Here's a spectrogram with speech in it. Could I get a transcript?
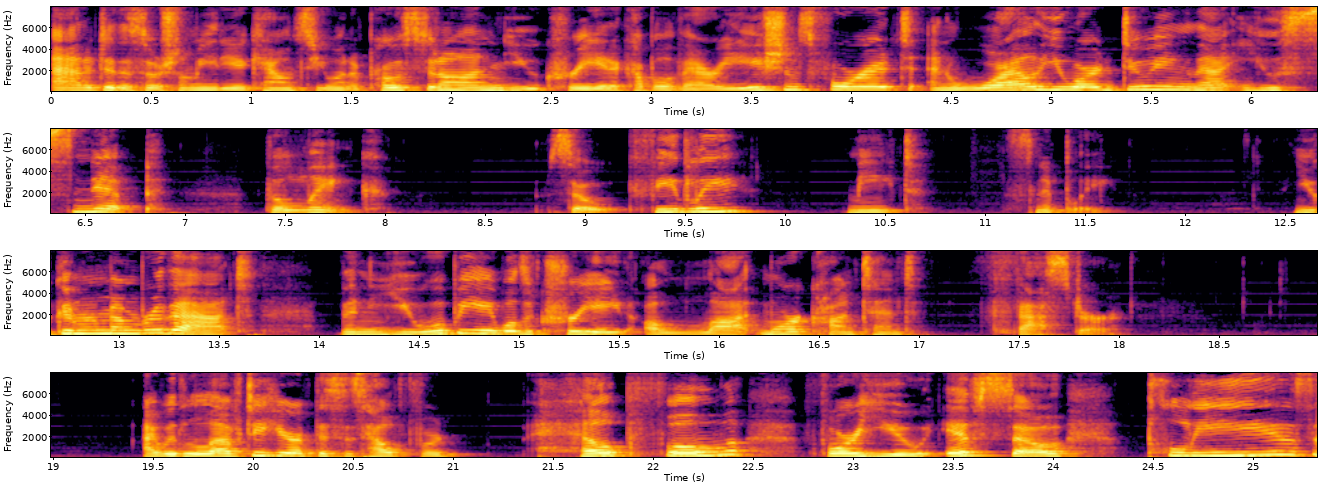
add it to the social media accounts you want to post it on. You create a couple of variations for it. And while you are doing that, you snip the link. So Feedly, Meet, Sniply. You can remember that, then you will be able to create a lot more content faster. I would love to hear if this is helpful helpful for you. If so, please,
